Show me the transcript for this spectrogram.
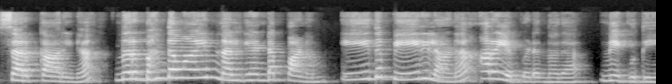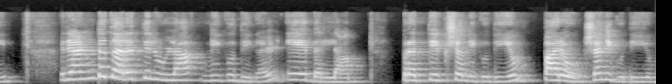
സർക്കാരിന് നിർബന്ധമായും നൽകേണ്ട പണം ഏത് പേരിലാണ് അറിയപ്പെടുന്നത്? നികുതി. രണ്ട് തരത്തിലുള്ള നികുതികൾ ഏതെല്ലാം? പ്രത്യക്ഷ നികുതിയും പരോക്ഷ നികുതിയും.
